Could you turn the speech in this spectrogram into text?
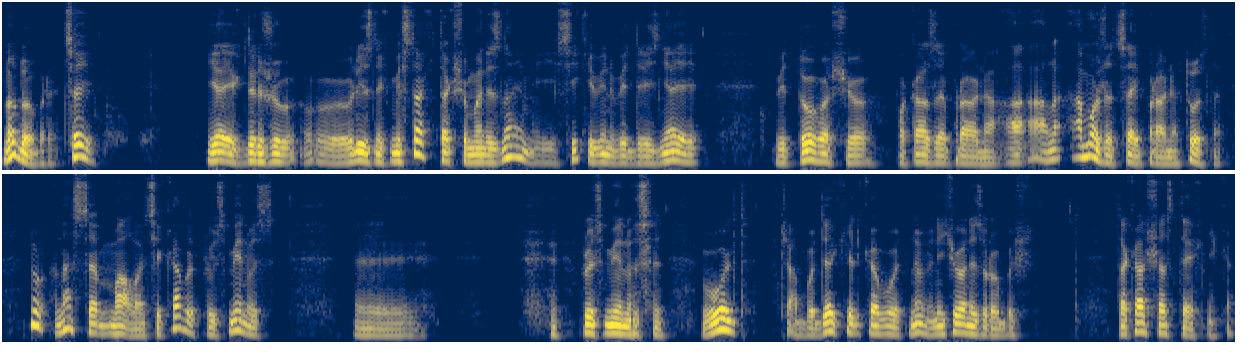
Ну, добре, цей я їх держу е, в різних містах, так що ми не знаємо, і скільки він відрізняє від того, що показує правильно. А, а, а може це і правильно, хто знає. Ну, нас це мало цікавить, плюс-мінус. Е, плюс-мінус вольт або декілька вольт, ну нічого не зробиш. Така зараз техніка.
